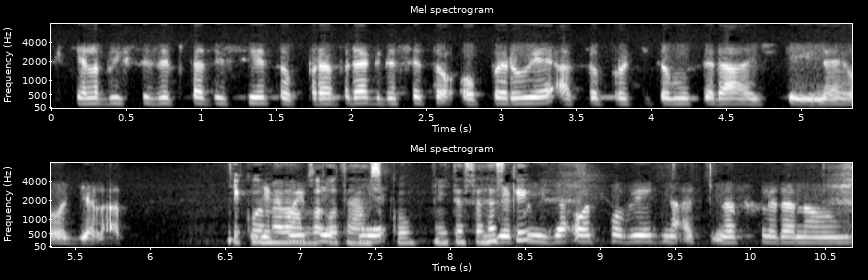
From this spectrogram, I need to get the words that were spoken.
Chtěla bych se zeptat, jestli je to pravda, kde se to operuje a co proti tomu se dá ještě jiného dělat. Děkujeme Děkuji vám za otázku. Mějte se hezky. Děkuji za odpověď na, na shledanou. E,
